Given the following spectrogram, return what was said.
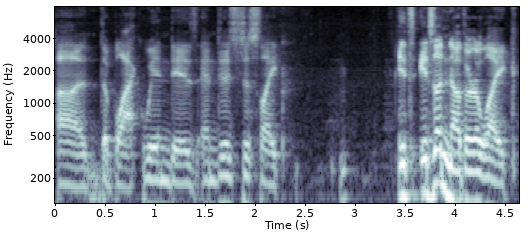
uh the black wind is and it's just like it's it's another like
